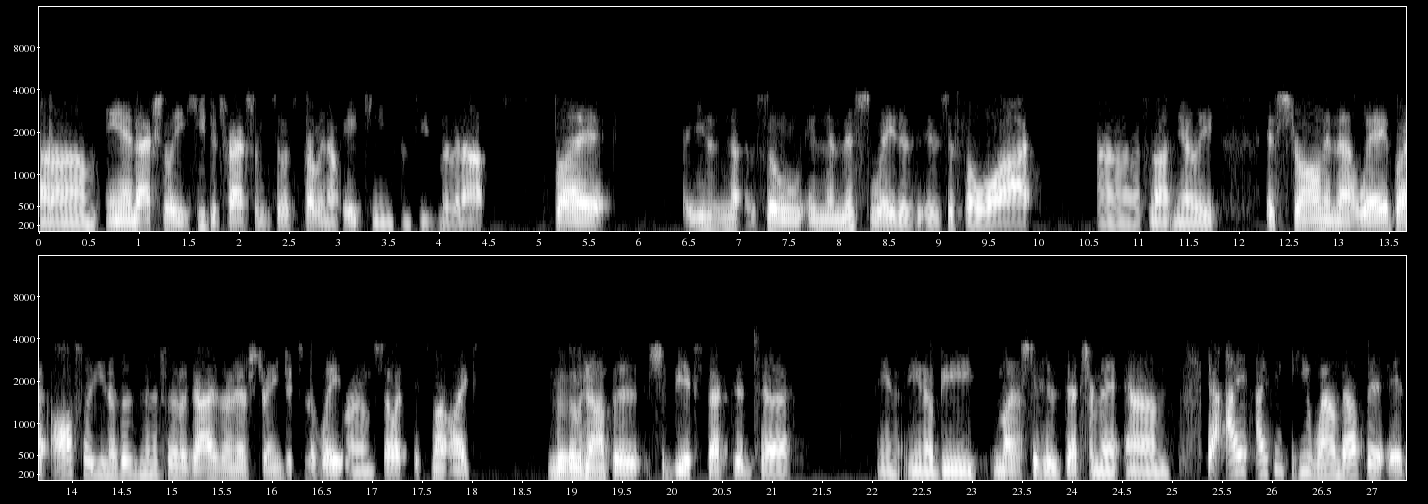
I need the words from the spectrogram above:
Um, and actually, he detracts from, so it's probably now 18 since he's moving up. But you know, so and then this weight is is just a lot. Uh, it's not nearly as strong in that way. But also, you know, those Minnesota guys are no stranger to the weight room, so it's it's not like moving up is, should be expected to, you know, you know, be much to his detriment. Um, yeah, I I think he wound up at, at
